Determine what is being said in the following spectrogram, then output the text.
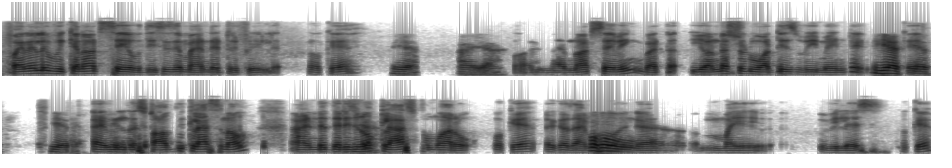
finally we cannot save. This is a mandatory field. Okay. Yeah. I, uh, And I'm not saving, but you understood what is we maintain. yes, Okay. yes, yes. I will stop the class now, and there is no Yeah. class tomorrow. Okay, because I'm Oh. going uh, my village. Okay,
